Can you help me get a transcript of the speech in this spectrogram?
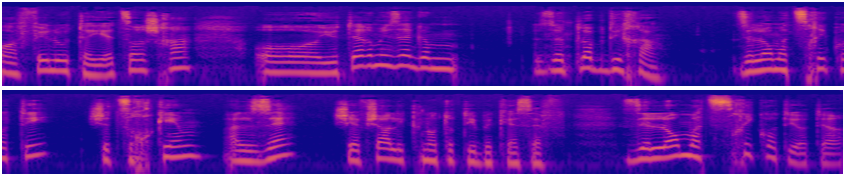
או אפילו את היצר שלך, או יותר מזה גם, זאת לא בדיחה. זה לא מצחיק אותי שצוחקים על זה שאפשר לקנות אותי בכסף. זה לא מצחיק אותי יותר.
